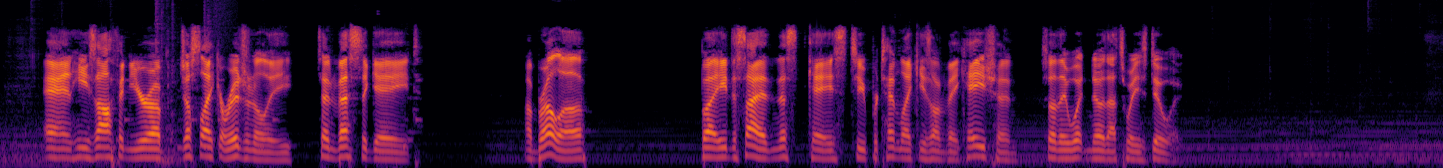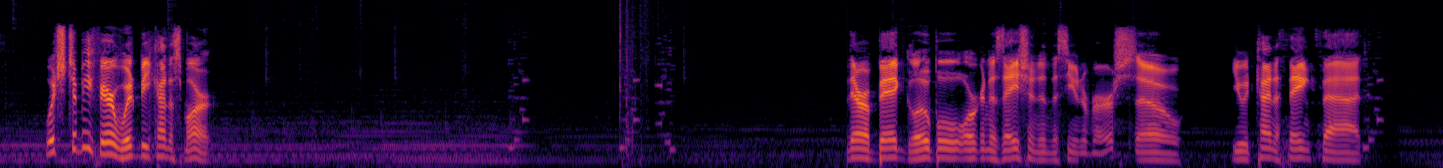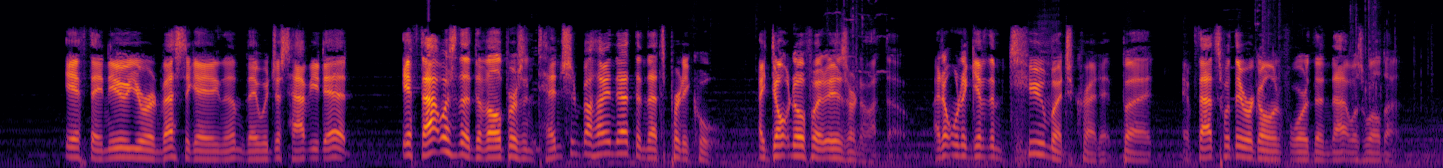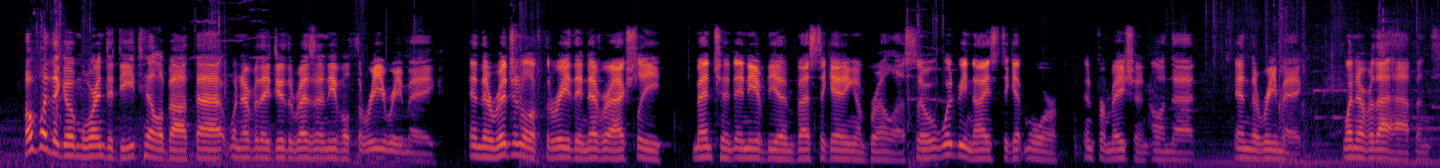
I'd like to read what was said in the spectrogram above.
And he's off in Europe, just like originally, to investigate Umbrella, but he decided in this case to pretend like he's on vacation so they wouldn't know that's what he's doing. Which, to be fair, would be kind of smart. They're a big global organization in this universe, so you would kind of think that if they knew you were investigating them, they would just have you dead. If that was the developer's intention behind that, then that's pretty cool. I don't know if it is or not, though. I don't want to give them too much credit, but if that's what they were going for, then that was well done. Hopefully they go more into detail about that whenever they do the Resident Evil 3 remake. In the original of 3, they never actually mentioned any of the investigating umbrella, so it would be nice to get more information on that in the remake whenever that happens.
